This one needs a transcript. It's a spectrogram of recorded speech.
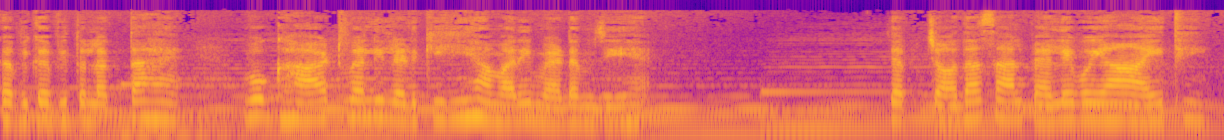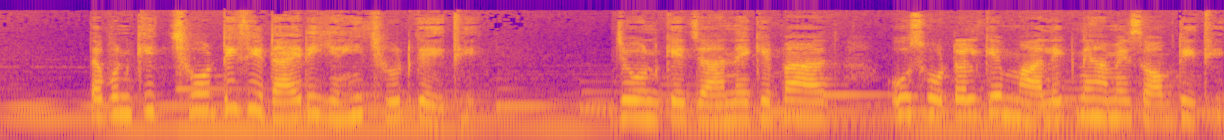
कभी कभी तो लगता है, वो घाट वाली लड़की ही हमारी मैडम जी है। जब चौदह साल पहले वो यहाँ आई थी, तब उनकी छोटी सी डायरी यहीं छूट गई थी, जो उनके जाने के बाद उस होटल के मालिक ने हमें सौंप दी थी।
